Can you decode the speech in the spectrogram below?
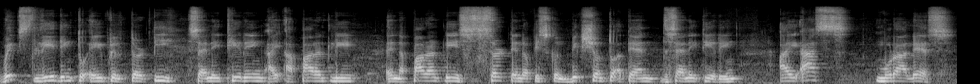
Weeks leading to April 30 Senate hearing, I apparently and apparently certain of his conviction to attend the Senate hearing, I asked Morales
